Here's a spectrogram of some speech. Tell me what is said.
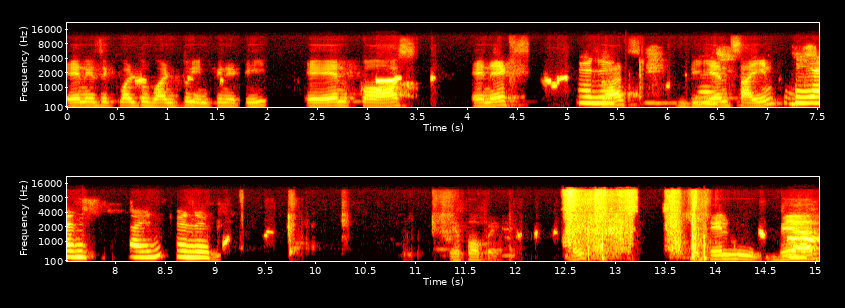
n is equal to one plus bn sin bn sin nx. f of x. Right? So tell me where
